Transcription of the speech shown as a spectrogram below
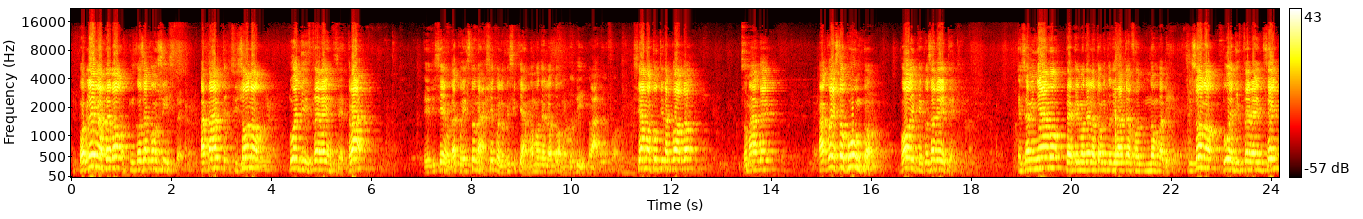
Il problema però in cosa consiste? A parte, ci sono due differenze tra, e dicevo da questo nasce quello che si chiama modello atomico di Rutherford. Siamo tutti d'accordo? Domande? A questo punto, voi che cosa avete? Esaminiamo perché il modello atomico di Rutherford non va bene. Ci sono due differenze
